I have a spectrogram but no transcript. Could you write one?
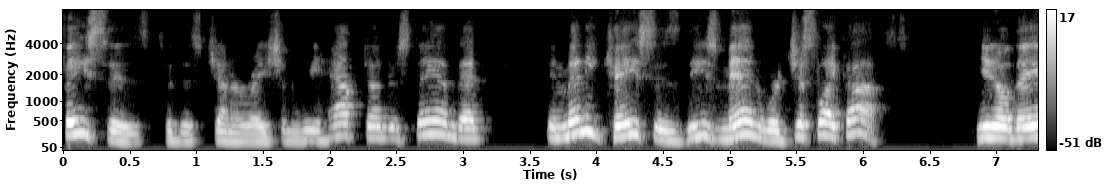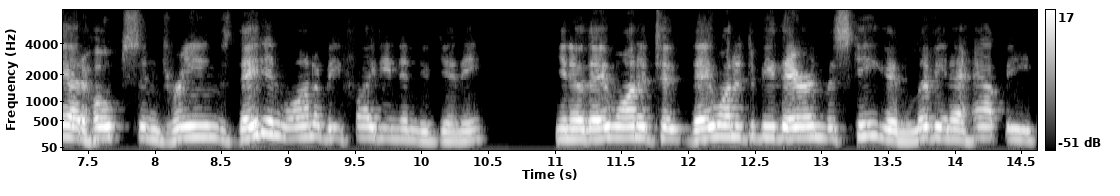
faces to this generation. We have to understand that in many cases, these men were just like us. You know, they had hopes and dreams. They didn't want to be fighting in New Guinea. You know, they wanted to they wanted to be there in Muskegon, living a happy,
